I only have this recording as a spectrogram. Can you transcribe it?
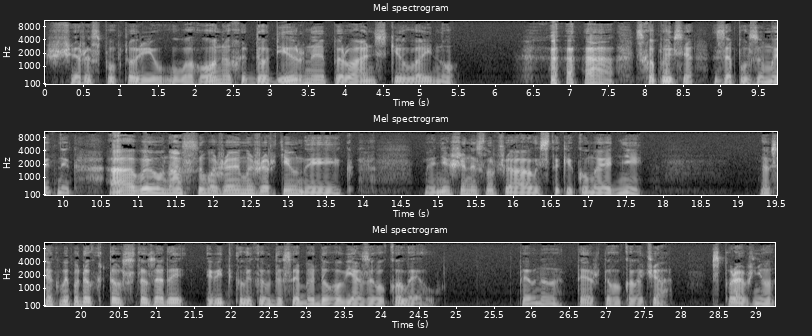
Ще раз повторюю, у вагонах добірне перуанське лайно. Ха-ха-ха, схопився за пузо митник. А ви у нас уважаємий жартівник. Мені ще не случались такі кумедні. На всяк випадок товстозадий відкликав до себе довгов'язого колегу, певно, тертого калача, справжнього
